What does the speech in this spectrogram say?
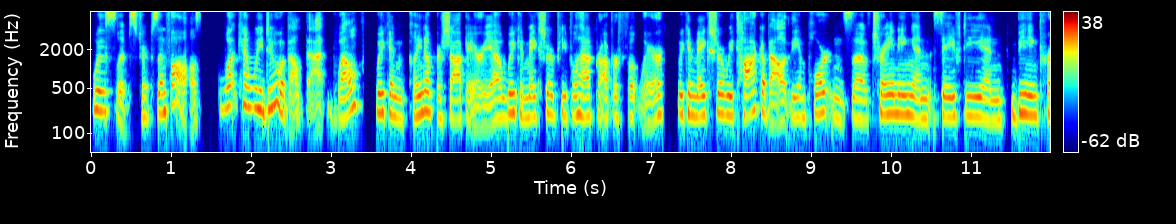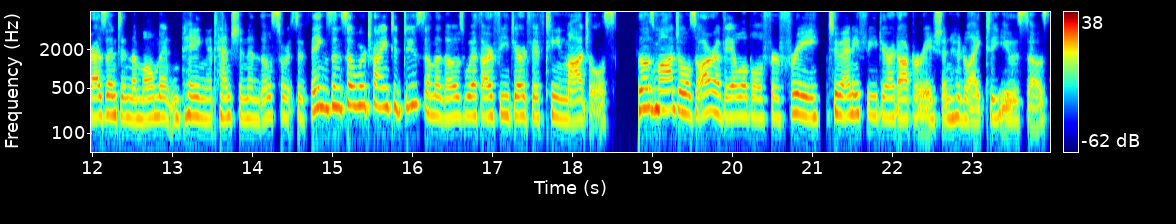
with slips, trips, and falls. What can we do about that? Well, we can clean up our shop area. We can make sure people have proper footwear. We can make sure we talk about the importance of training and safety and being present in the moment and paying attention and those sorts of things. And so we're trying to do some of those with our Feed Yard 15 modules. Those modules are available for free to any feed yard operation who'd like to use those.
